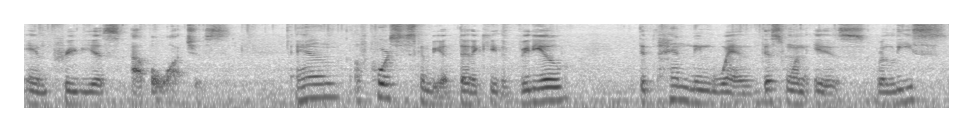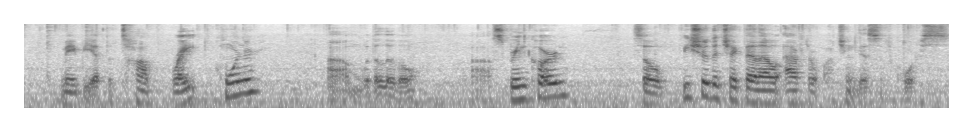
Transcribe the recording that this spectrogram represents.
in previous Apple Watches. And of course, it's going to be a dedicated video depending when this one is released, maybe at the top right corner um, with a little uh, screen card. So be sure to check that out after watching this, of course.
